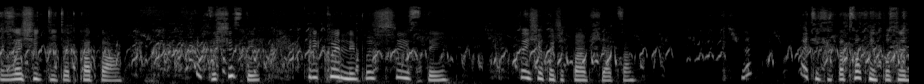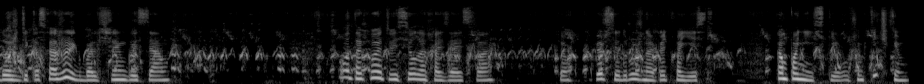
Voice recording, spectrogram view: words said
защитить от кота? Пушистый, прикольный, пушистый. Кто еще хочет пообщаться? Да? А чуть-чуть подсохнет после дождика, схожу и к большим гусям. Вот такое вот веселое хозяйство. Все, теперь все дружно опять поесть. Компанейские, в общем, птички.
